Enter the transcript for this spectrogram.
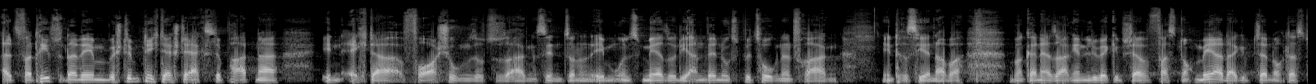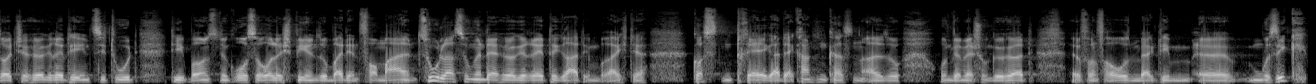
als Vertriebsunternehmen bestimmt nicht der stärkste Partner in echter Forschung sozusagen sind, sondern eben uns mehr so die anwendungsbezogenen Fragen interessieren. Aber man kann ja sagen, in Lübeck gibt es ja fast noch mehr. Da gibt es ja noch das Deutsche Hörgeräteinstitut, die bei uns eine große Rolle spielen, so bei den formalen Zulassungen der Hörgeräte, gerade im Bereich der Kostenträger, der Krankenkassen also. Und wir haben ja schon gehört äh, von Frau Rosenberg, die äh, Musik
